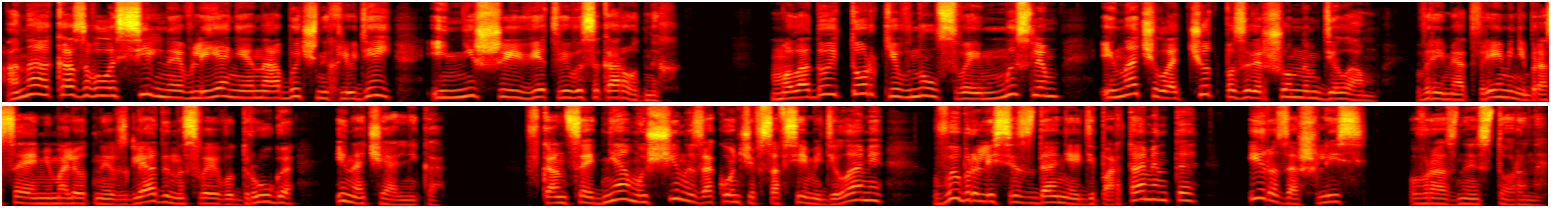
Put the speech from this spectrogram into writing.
Она оказывала сильное влияние на обычных людей и низшие ветви высокородных. Молодой Тор кивнул своим мыслям и начал отчет по завершенным делам, время от времени бросая мимолетные взгляды на своего друга и начальника. В конце дня мужчины, закончив со всеми делами, выбрались из здания департамента и разошлись в разные стороны.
